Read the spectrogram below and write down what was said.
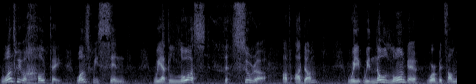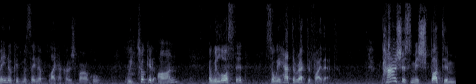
Once we were chote, once we sinned, we had lost the tsura of Adam, we, we no longer were B'tzalmenu Kidmusenu like HaKadosh Baruch Hu. We took it on, and we lost it, so we had to rectify that. Parshas Mishpatim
